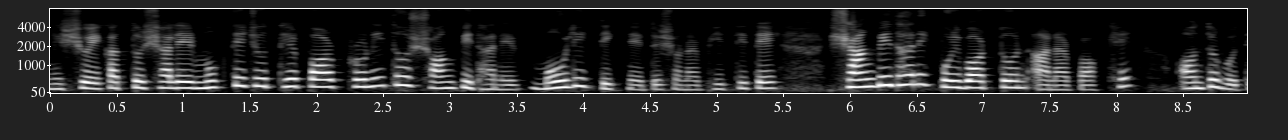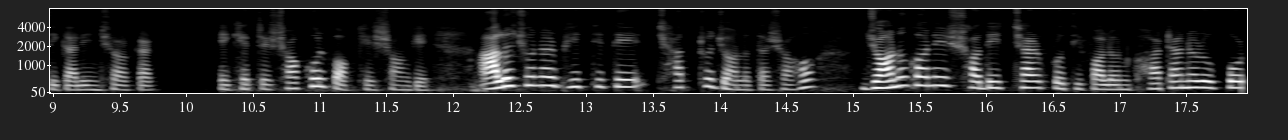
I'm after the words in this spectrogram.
উনিশশো একাত্তর সালের মুক্তিযুদ্ধের পর প্রণীত সংবিধানের মৌলিক দিক নির্দেশনার ভিত্তিতে সাংবিধানিক পরিবর্তন আনার পক্ষে অন্তর্বর্তীকালীন সরকার। এক্ষেত্রে সকল পক্ষের সঙ্গে আলোচনার ভিত্তিতে ছাত্র জনতা সহ জনগণের সদিচ্ছার প্রতিফলন ঘটানোর উপর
